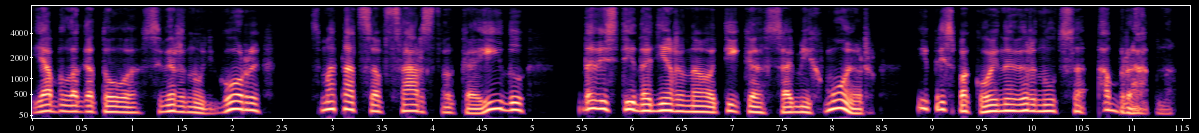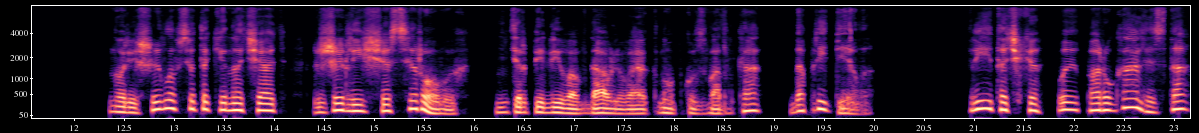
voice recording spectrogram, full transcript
я была готова свернуть горы, смотаться в царство Каиду, довести до нервного тика самих Мойр и преспокойно вернуться обратно. Но решила все-таки начать с жилища Серовых, нетерпеливо вдавливая кнопку звонка до предела. — Риточка, вы поругались, да?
